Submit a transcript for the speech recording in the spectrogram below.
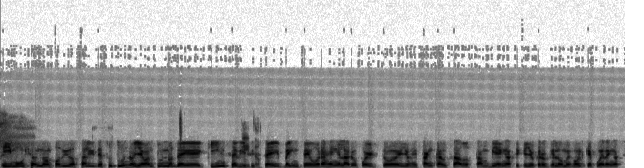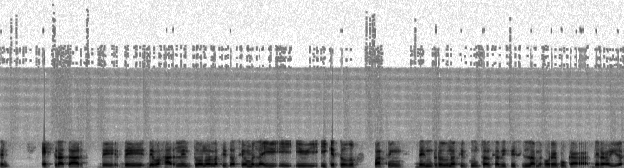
Y muchos no han podido salir de su turno, llevan turnos de 15, 16, 20 horas en el aeropuerto, ellos están cansados también, así que yo creo que lo mejor que pueden hacer es tratar de, de, bajarle el tono a la situación, ¿verdad? Y, y, y que todos pasen dentro de una circunstancia difícil la mejor época de Navidad.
